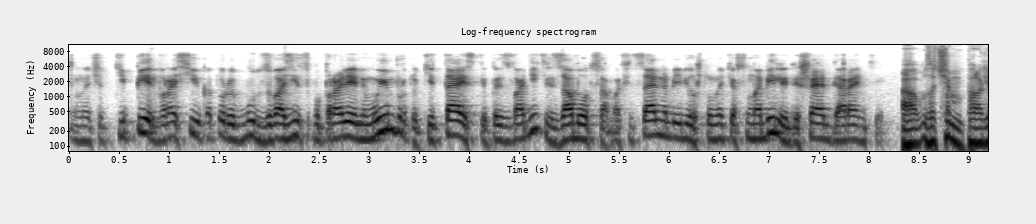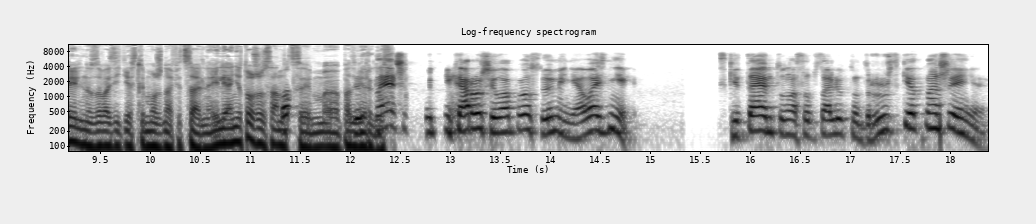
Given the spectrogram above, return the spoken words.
значит, теперь в Россию, которые будут завозиться по параллельному импорту, китайский производитель, завод сам, официально объявил, что он эти автомобили лишает гарантии. А зачем параллельно завозить, если можно официально? Или они тоже санкциям вот, подверглись? Ты знаешь, очень хороший вопрос у меня возник. С Китаем-то у нас абсолютно дружеские отношения.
